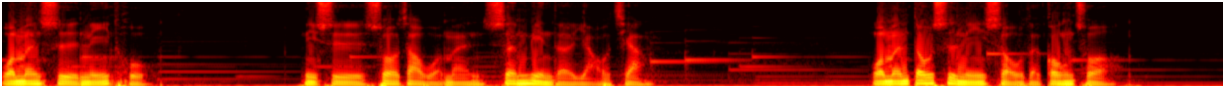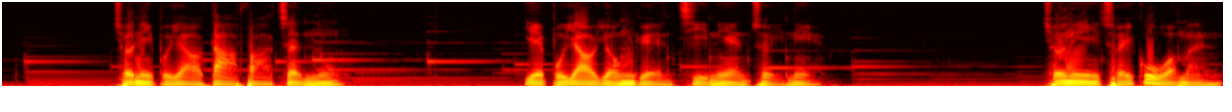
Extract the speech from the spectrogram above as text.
我们是泥土，你是塑造我们生命的窑匠，我们都是你手的工作。求你不要大发震怒。也不要永远纪念罪孽。求你垂顾我们，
